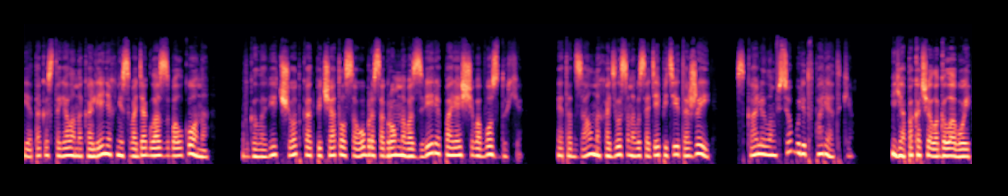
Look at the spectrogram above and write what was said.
Я так и стояла на коленях, не сводя глаз с балкона. В голове четко отпечатался образ огромного зверя, парящего в воздухе. Этот зал находился на высоте пяти этажей. С Калилом все будет в порядке. Я покачала головой.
